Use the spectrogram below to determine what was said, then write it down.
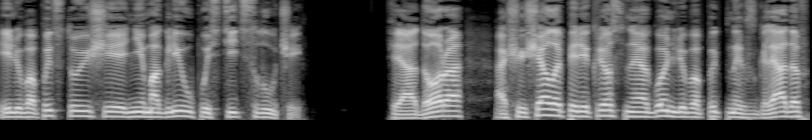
и любопытствующие не могли упустить случай. Феодора ощущала перекрестный огонь любопытных взглядов,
